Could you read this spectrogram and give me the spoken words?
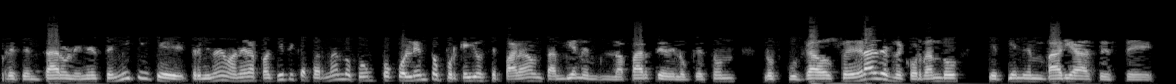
presentaron en este meeting que terminó de manera pacífica, Fernando, fue un poco lento porque ellos se pararon también en la parte de lo que son los juzgados federales, recordando que tienen varias este,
